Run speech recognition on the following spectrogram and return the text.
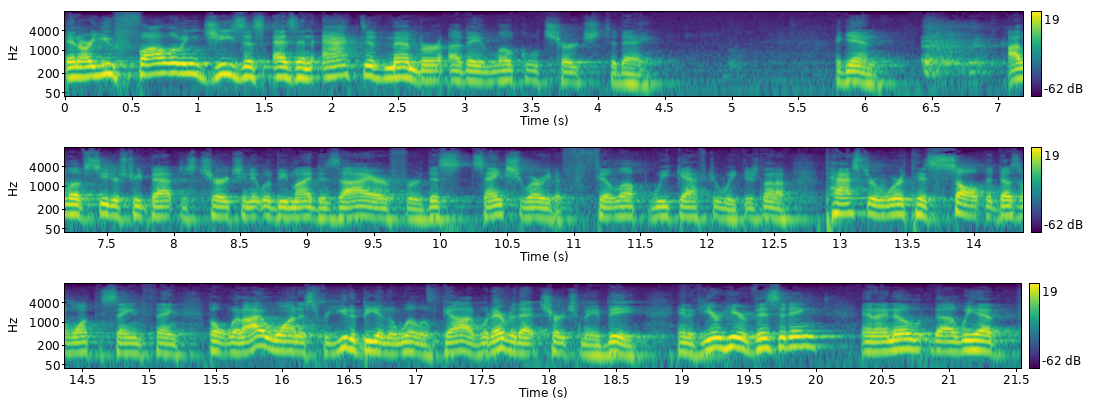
And are you following Jesus as an active member of a local church today? Again, I love Cedar Street Baptist Church, and it would be my desire for this sanctuary to fill up week after week. There's not a pastor worth his salt that doesn't want the same thing. But what I want is for you to be in the will of God, whatever that church may be. And if you're here visiting, and I know we have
